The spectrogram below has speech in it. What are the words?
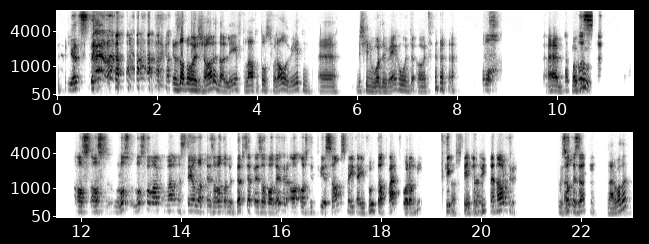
Juist. is dat nog een genre dat leeft? Laat het ons vooral weten. Uh, misschien worden wij gewoon te oud. oh. Uh, maar goed. Als, als, los, los van welke, welke stijl dat is, of wat dan een dubstep is of whatever, als je die twee samensmeet en je voelt dat het werkt, waarom niet? Kijk, Ziel en Order. Hoe zot is dat niet? Naar wat?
